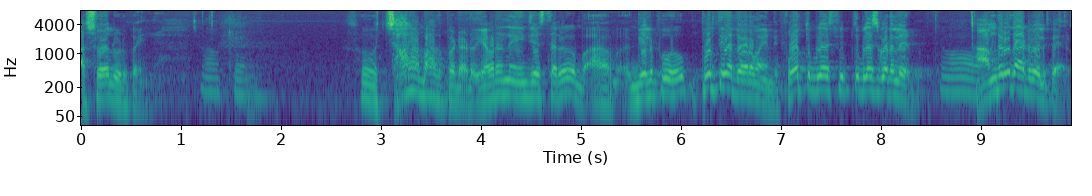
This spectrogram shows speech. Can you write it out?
ఆ. సోల్ ఊడిపోయింది. సో చాలా బాధపడ్డాడు. ఎవరైనా ఏం చేస్తారు? గెలుపు పూర్తిగా దూరం అయింది ఫోర్త్ ప్లేస్ ఫిఫ్త్ ప్లేస్ కూడా లేదు. అందరూ దాటి వెళ్ళిపోయారు.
